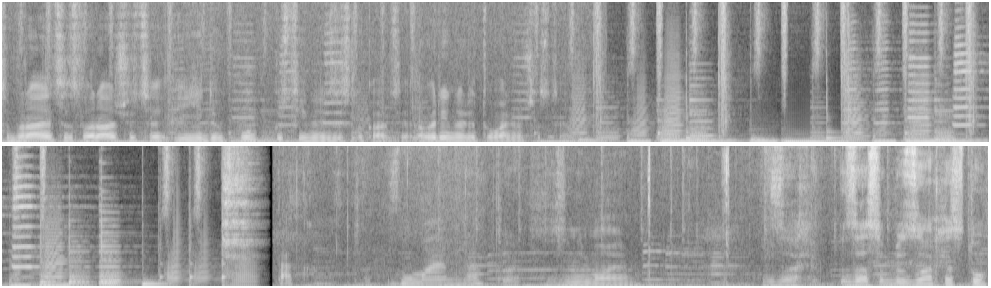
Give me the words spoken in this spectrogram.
збирається, зворачується і їде в пункт постійної дислокації, аварійно-рятувальну частину. Так, знімаємо, так? Так, знімаємо засоби захисту.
